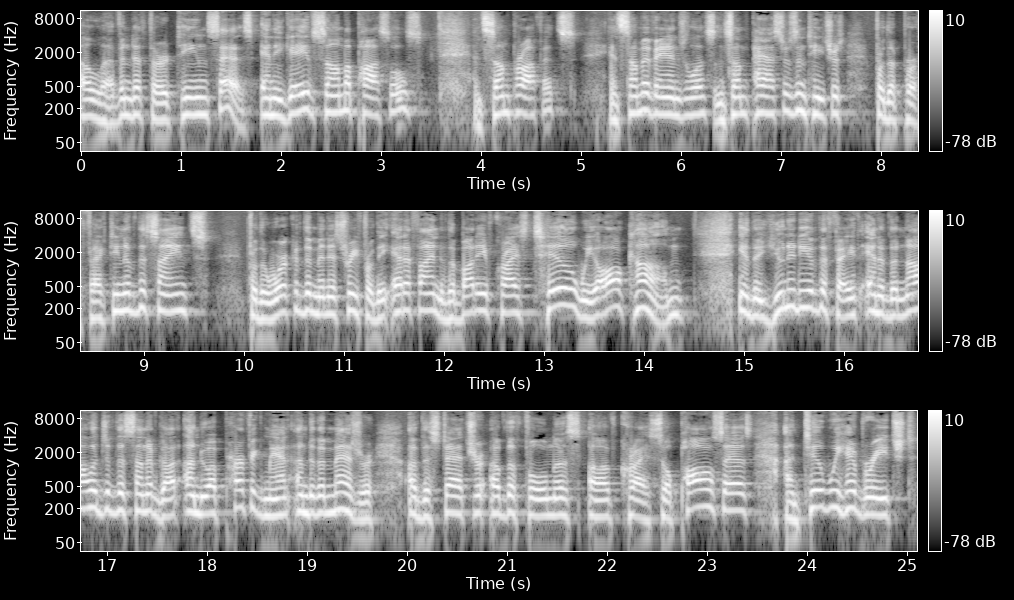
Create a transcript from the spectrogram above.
11 to 13 says, And he gave some apostles, and some prophets, and some evangelists, and some pastors and teachers for the perfecting of the saints, for the work of the ministry, for the edifying of the body of Christ, till we all come in the unity of the faith and of the knowledge of the Son of God unto a perfect man, unto the measure of the stature of the fullness of Christ. So Paul says, until we have reached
